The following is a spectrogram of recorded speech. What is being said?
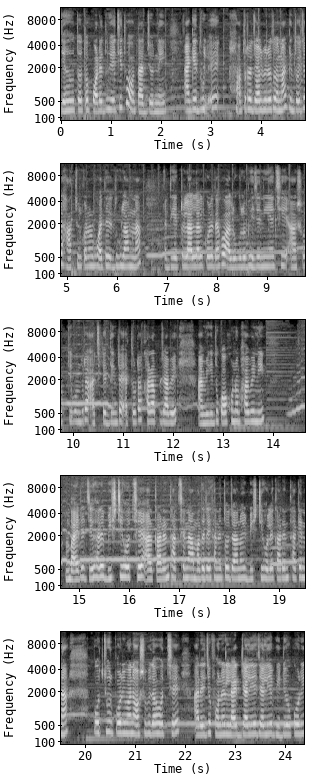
যেহেতু তো পরে ধুয়েছি তো, তার জন্যেই। আগে ধুলে অতটা জল বেরোতো না, কিন্তু ওই যে হাত চুলকানোর ভয়তে ধুলাম না। দিয়ে একটু লাল লাল করে দেখো, আলুগুলো ভেজে নিয়েছি। আর সত্যি বন্ধুরা, আজকের দিনটা এতটা খারাপ যাবে, আমি কিন্তু কখনো ভাবিনি। বাইরে যে হারে বৃষ্টি হচ্ছে আর কারেন্ট থাকছে না, আমাদের এখানে তো জানোই বৃষ্টি হলে কারেন্ট থাকে না। প্রচুর পরিমাণে অসুবিধা হচ্ছে। আর এই যে ফোনের লাইট জ্বালিয়ে জ্বালিয়ে ভিডিও করি,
